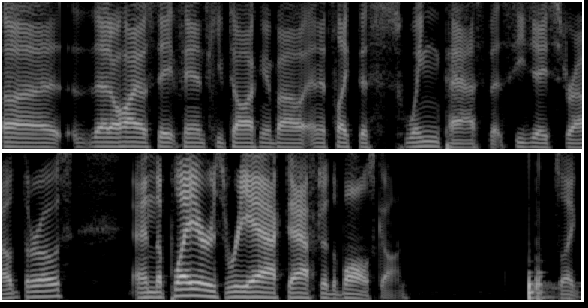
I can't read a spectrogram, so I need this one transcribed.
uh, that Ohio State fans keep talking about, and it's like this swing pass that C.J. Stroud throws, and the players react after the ball's gone. It's like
